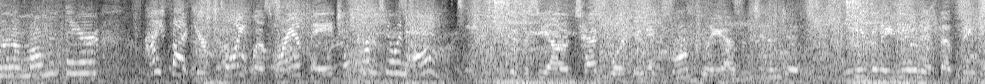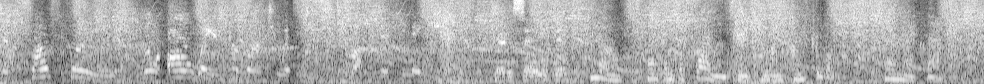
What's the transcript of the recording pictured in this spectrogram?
For a moment there, I thought your pointless rampage had come to an end. Good to see our tech working exactly as intended. Even a unit that thinks itself free will always revert to its destructive nature. Care to say anything? No, I think the silence makes him uncomfortable. I like that.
